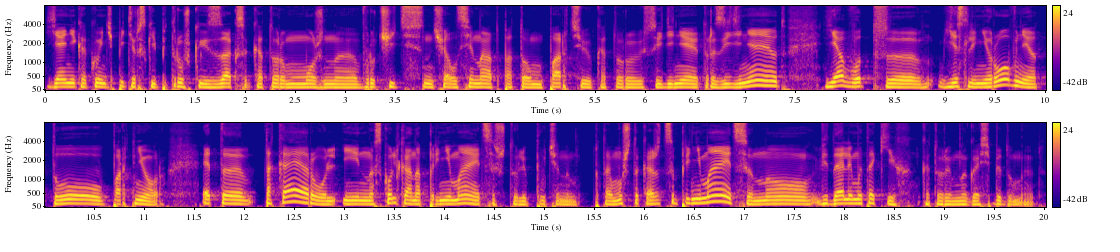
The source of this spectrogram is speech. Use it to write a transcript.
я не какой-нибудь питерский Петрушка из ЗАГСа, которому можно вручить сначала Сенат, потом партию, которую соединяют, разъединяют. Я вот, э, если не ровня, то партнер. Это такая роль, и насколько она принимается, что ли, Путиным? Потому что, кажется, принимается, но видали мы таких, которые много о себе думают.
